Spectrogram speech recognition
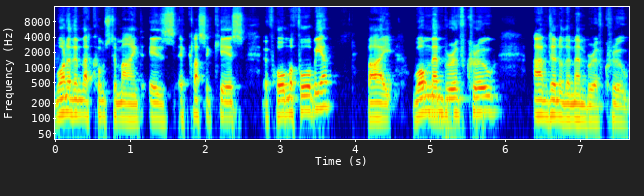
one of them that comes to mind is a classic case of homophobia by one hmm. member of crew and another member of crew.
